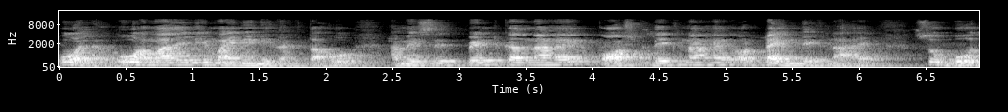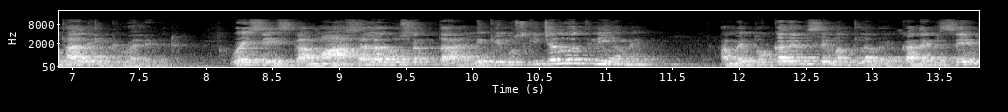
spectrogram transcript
वो अलग, वो हमारे लिए मायने नहीं रखता हो हमें सिर्फ़ पेंट करना है कॉस्ट देखना है और टाइम देखना है। सो बोथ आर इक्वेलेंट वैसे इसका मास अलग हो सकता है, लेकिन उसकी ज़रूरत नहीं हमें। हमें तो करंट से मतलब है। Current same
